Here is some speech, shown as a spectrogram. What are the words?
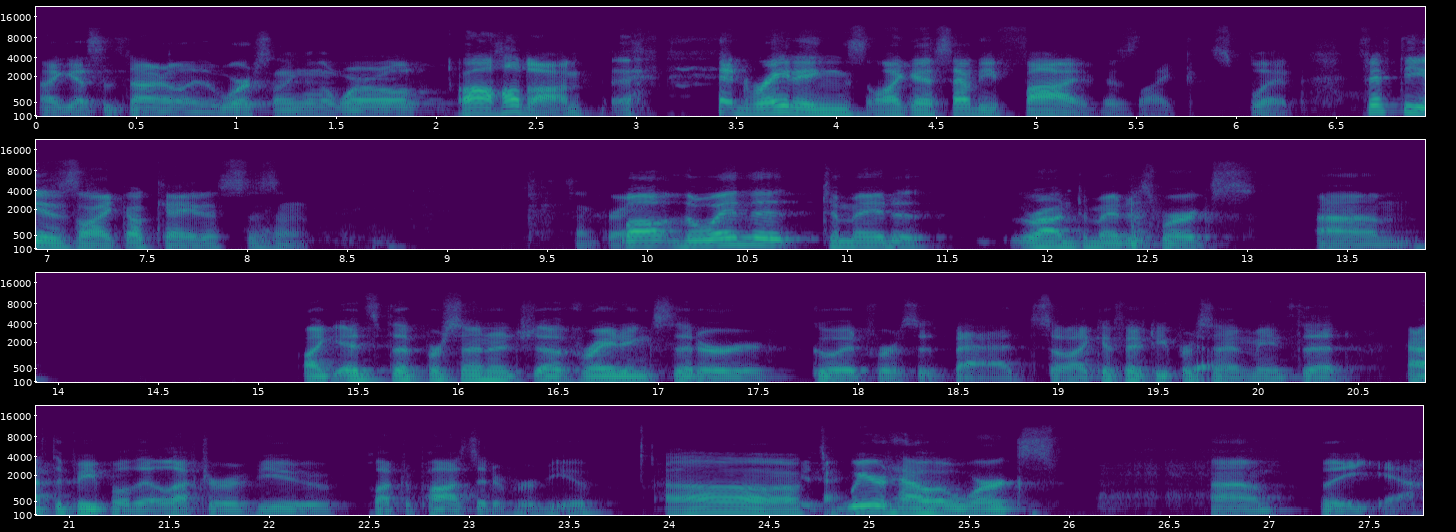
I guess it's not really the worst thing in the world. well, hold on. and ratings, like a 75 is like split. 50 is like okay, this isn't. Isn't great. Well, the way that tomato Rotten Tomatoes works, um, like it's the percentage of ratings that are good versus bad. So like a fifty percent means that half the people that left a review left a positive review. oh, okay. It's weird how it works, um, but yeah.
